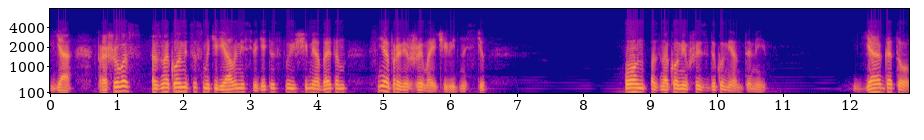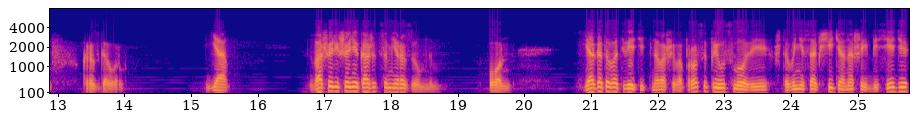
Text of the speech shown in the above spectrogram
Я. Прошу вас ознакомиться с материалами, свидетельствующими об этом с неопровержимой очевидностью. Он, ознакомившись с документами, я готов к разговору. Я. Ваше решение кажется мне разумным. Он. Я готов ответить на ваши вопросы при условии, что вы не сообщите о нашей беседе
